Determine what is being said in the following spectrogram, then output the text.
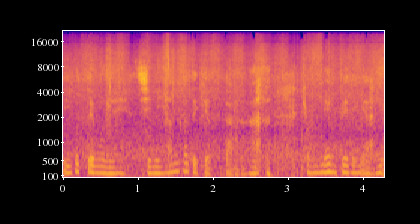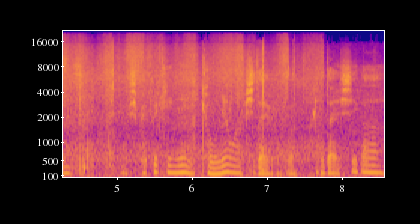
이것 때문에 짐이 한가득이었다. 경량 패딩이 아니었어. 역시 백패킹은 경량화합시다 여러분. 날씨가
